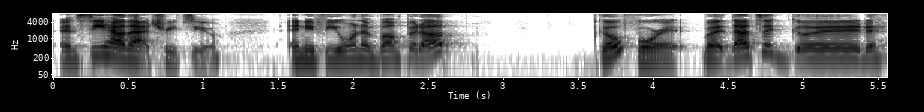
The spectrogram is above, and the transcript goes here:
and see how that treats you. And if you want to bump it up, go for it. But that's a good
